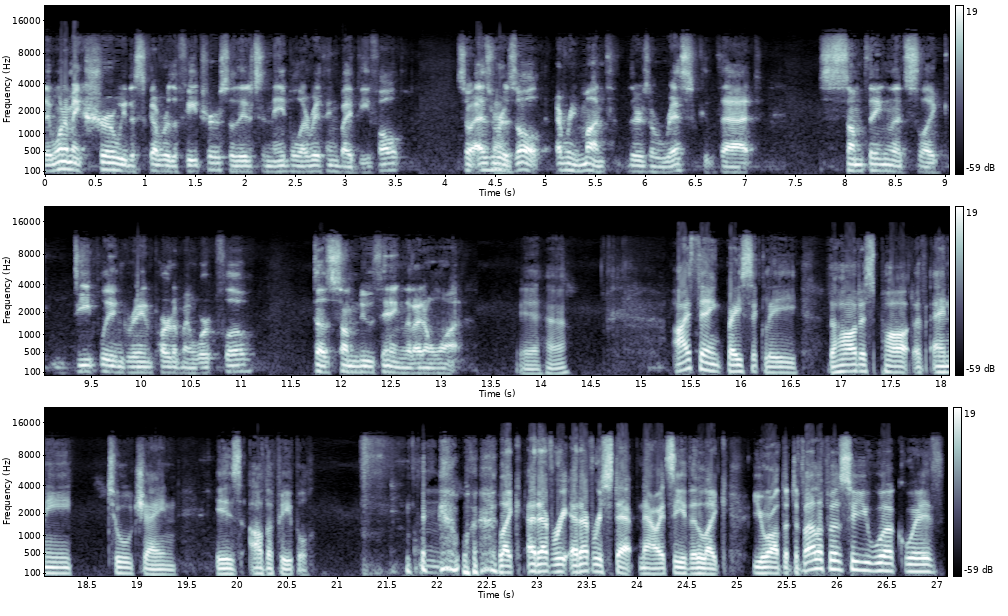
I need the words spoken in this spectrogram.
they want to make sure we discover the feature, so they just enable everything by default. So as a result, every month there's a risk that something that's like deeply ingrained part of my workflow does some new thing that I don't want. Yeah. huh? I think basically the hardest part of any tool chain is other people. Hmm. like at every at every step now it's either like your other developers who you work with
